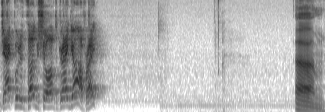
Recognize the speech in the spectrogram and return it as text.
jackbooted thugs show up to drag you off, right? Um,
